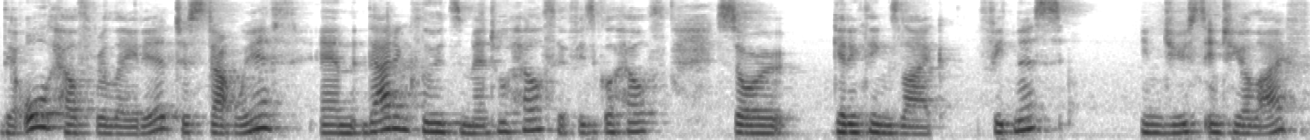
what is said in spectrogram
they're all health related to start with, and that includes mental health and physical health. So, getting things like fitness induced into your life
